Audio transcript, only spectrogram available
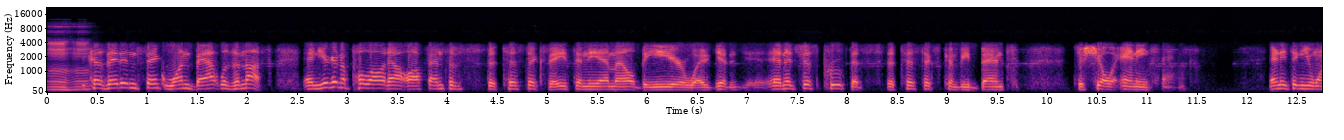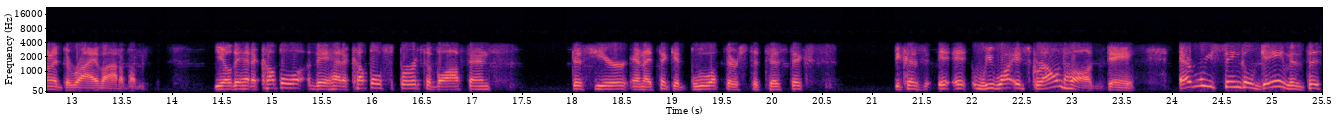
mm-hmm. because they didn't think one bat was enough. And you're going to pull out our offensive statistics, eighth in the MLB or what, and it's just proof that statistics can be bent to show anything, anything you want to derive out of them. You know, they had a couple, they had a couple spurts of offense this year, and I think it blew up their statistics because it, it we it's Groundhog Day. Every single game is the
